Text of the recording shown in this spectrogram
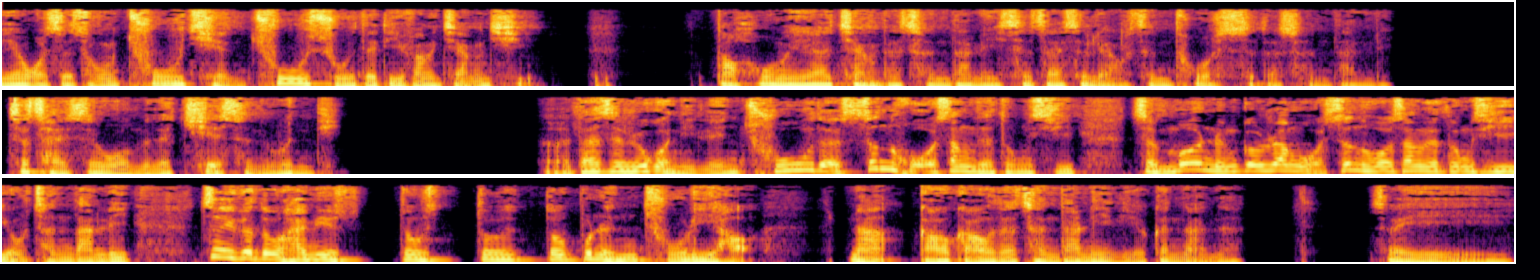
因为我是从粗浅粗俗的地方讲起。到后面要讲的承担力，实在是了生脱死的承担力，这才是我们的切身问题啊！但是如果你连粗的生活上的东西，怎么能够让我生活上的东西有承担力，这个都还没有，都都都不能处理好，那高高的承担力你就更难了。所以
